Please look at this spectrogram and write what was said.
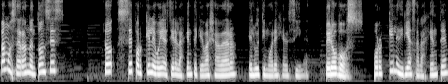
vamos cerrando entonces. Yo sé por qué le voy a decir a la gente que vaya a ver El último hereje al cine. Pero vos, ¿por qué le dirías a la gente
